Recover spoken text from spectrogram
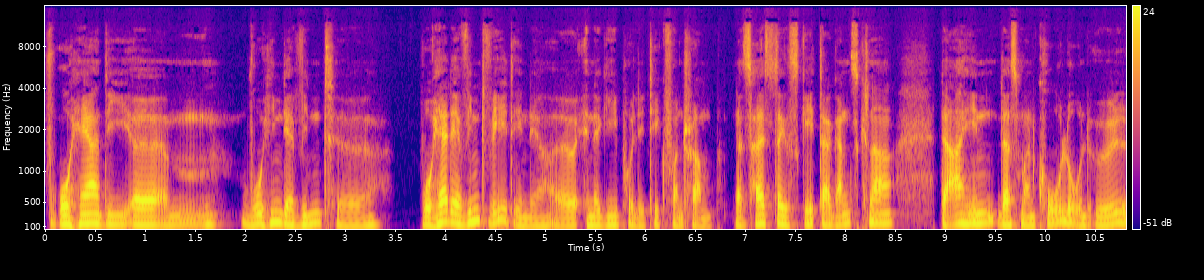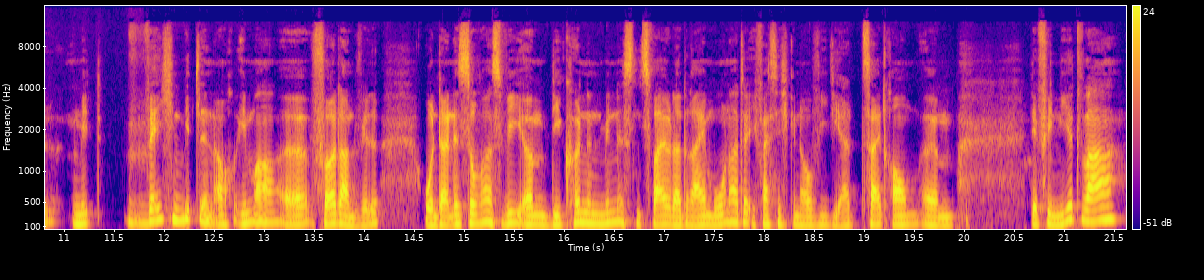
woher die, ähm, wohin der Wind, äh, woher der Wind weht in der äh, Energiepolitik von Trump. Das heißt, es geht da ganz klar dahin, dass man Kohle und Öl mit welchen Mitteln auch immer äh, fördern will. Und dann ist sowas wie, ähm, die können mindestens zwei oder drei Monate, ich weiß nicht genau, wie der Zeitraum ähm, definiert war,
